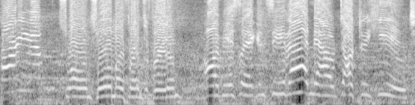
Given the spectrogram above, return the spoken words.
How are you? Swollen, swollen, my friends of freedom. Obviously, I can see that now, Dr. Huge.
